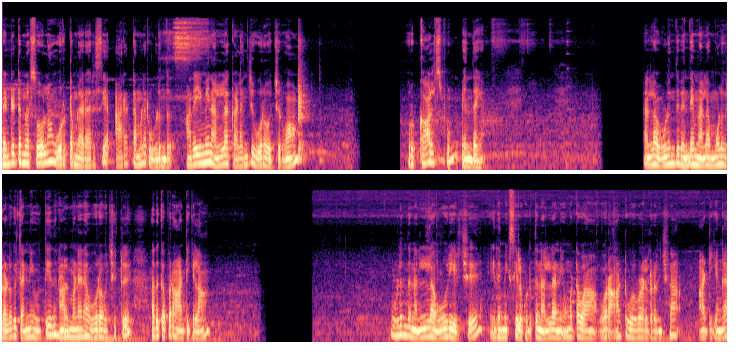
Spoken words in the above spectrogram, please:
ரெண்டு டம்ளர் சோளம் ஒரு டம்ளர் அரிசி அரை டம்ளர் உளுந்து. அதையுமே நல்லா களைஞ்சி ஊற வச்சுருவோம். ஒரு கால் ஸ்பூன் வெந்தயம். நல்லா உளுந்து வெந்தயம் நல்லா மூழ்கிற அளவுக்கு தண்ணி ஊற்றி இது நாலு மணி நேரம் ஊற வச்சுட்டு அதுக்கப்புறம் ஆட்டிக்கலாம். உளுந்து நல்லா ஊறிடுச்சு. இதை மிக்சியில் கொடுத்து நல்லா நீ உங்கள்கிட்ட வா ஒரு ஆட்டு உருவல் இருந்துச்சுன்னா ஆட்டிக்கங்க.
